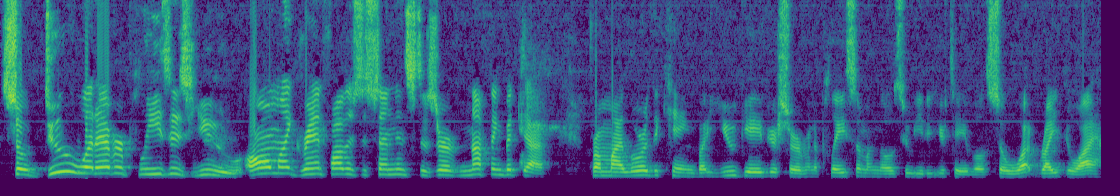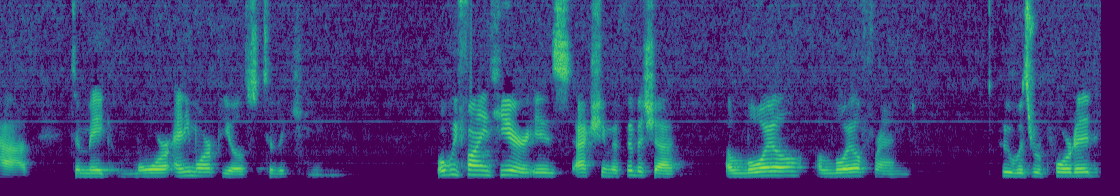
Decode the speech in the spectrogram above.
So do whatever pleases you. All my grandfather's descendants deserve nothing but death from my lord the king, but you gave your servant a place among those who eat at your table. So what right do I have to make more any more appeals to the king? What we find here is actually Mephibosheth, a loyal, a loyal friend who was reported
